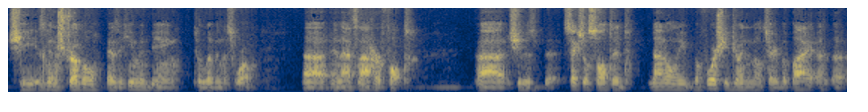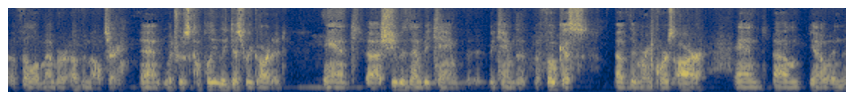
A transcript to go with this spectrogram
She is going to struggle as a human being to live in this world, uh, and that's not her fault. Uh, she was sexually assaulted not only before she joined the military, but by a, a fellow member of the military, and which was completely disregarded. And uh, she was then became became the, the focus of the Marine Corps' R and um, you know, and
